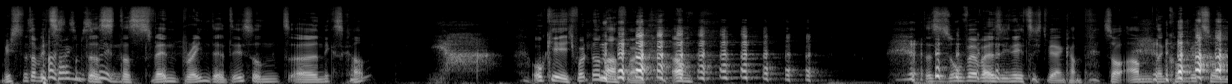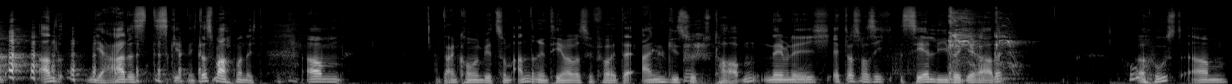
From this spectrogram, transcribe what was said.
Willst du das damit sagen, dass, dass Sven braindead ist und äh, nichts kann? Ja. Okay, ich wollte nur nachfragen. um, das ist unfair, weil er sich nicht, nicht wehren kann. So, um, dann kommen wir zum anderen. Ja, das, das geht nicht. Das macht man nicht. Um, dann kommen wir zum anderen Thema, was wir für heute angesucht haben, nämlich etwas, was ich sehr liebe gerade. Uh. Hust. Um,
